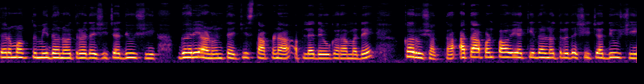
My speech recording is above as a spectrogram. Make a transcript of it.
तर मग तुम्ही धनत्रयोदशीच्या दिवशी घरी आणून त्याची स्थापना आपल्या देवघरामध्ये करू शकता. आता आपण पाहूया की धनत्रयोदशीच्या दिवशी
